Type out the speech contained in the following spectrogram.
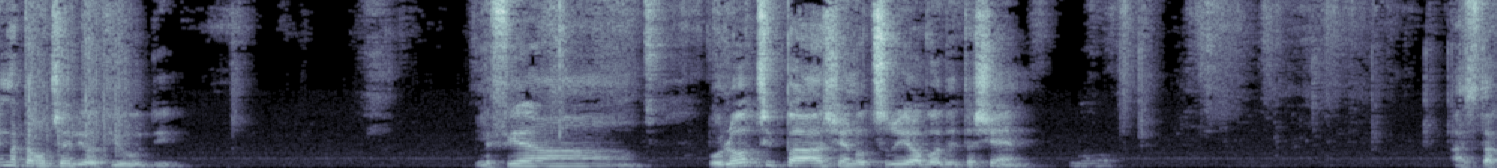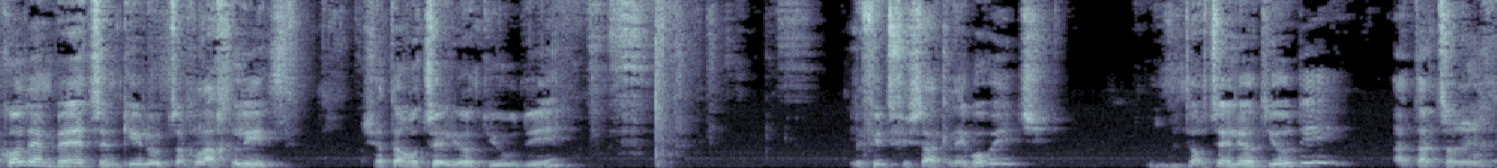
אם אתה רוצה להיות יהודי. לפי ה... הוא לא ציפה שנוצרי יעבוד את השם. אז אתה קודם בעצם כאילו צריך להחליט שאתה רוצה להיות יהודי, לפי תפיסת ליבוביץ', אם אתה רוצה להיות יהודי, אתה צריך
